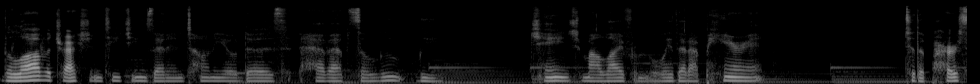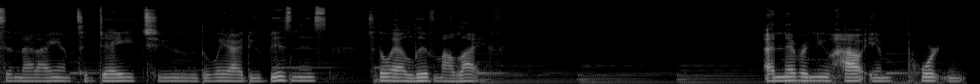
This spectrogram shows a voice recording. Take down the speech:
the law of attraction teachings that Antonio does have absolutely changed my life from the way that I parent to the person that I am today to the way I do business to the way I live my life. I never knew how important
